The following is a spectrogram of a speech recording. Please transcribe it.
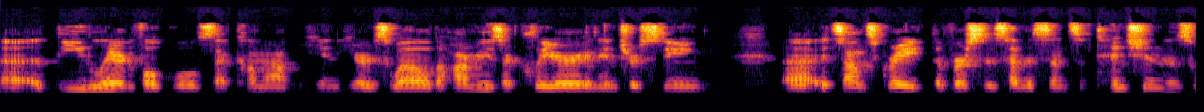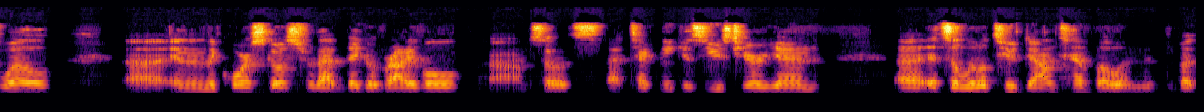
Uh, the layered vocals that come out in here as well. The harmonies are clear and interesting. Uh, it sounds great. The verses have a sense of tension as well. Uh, and then the chorus goes for that big arrival. Um, so it's that technique is used here again. Uh, it's a little too down tempo, and but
